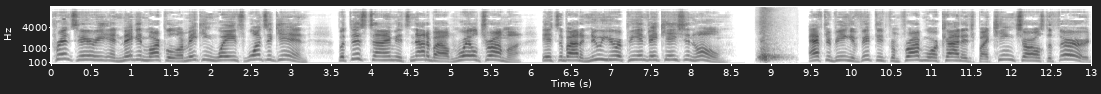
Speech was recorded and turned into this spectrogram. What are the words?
Prince Harry and Meghan Markle are making waves once again, but this time it's not about royal drama, it's about a new European vacation home. After being evicted from Frogmore Cottage by King Charles III,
